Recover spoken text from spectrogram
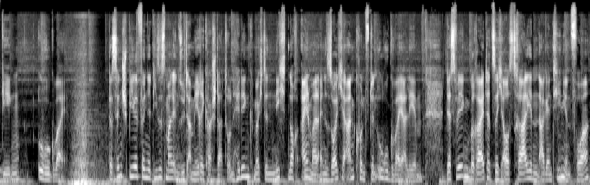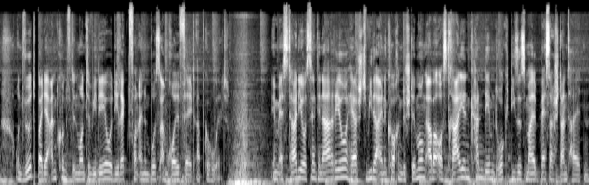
gegen Uruguay. Das Hinspiel findet dieses Mal in Südamerika statt und Hiddink möchte nicht noch einmal eine solche Ankunft in Uruguay erleben. Deswegen bereitet sich Australien in Argentinien vor und wird bei der Ankunft in Montevideo direkt von einem Bus am Rollfeld abgeholt. Im Estadio Centenario herrscht wieder eine kochende Stimmung, aber Australien kann dem Druck dieses Mal besser standhalten.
